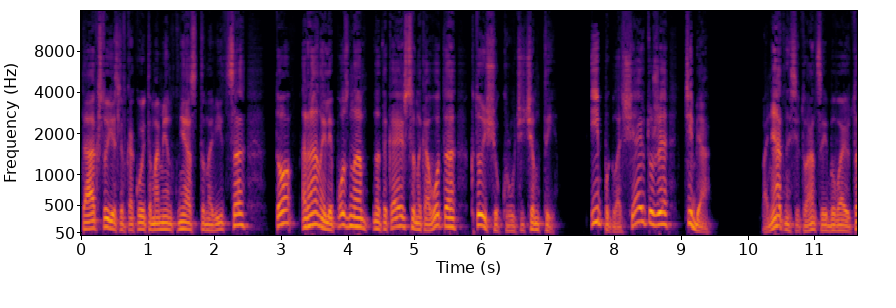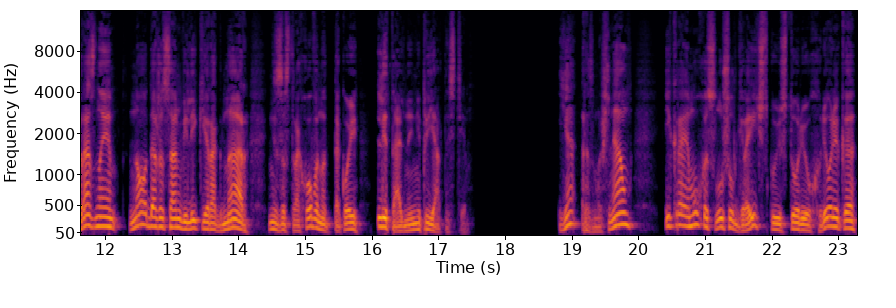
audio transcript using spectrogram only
Так что если в какой-то момент не остановиться, то рано или поздно натыкаешься на кого-то, кто еще круче, чем ты и поглощают уже тебя. Понятно, ситуации бывают разные, но даже сам великий Рагнар не застрахован от такой летальной неприятности. Я размышлял и краем уха слушал героическую историю Хрёрика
